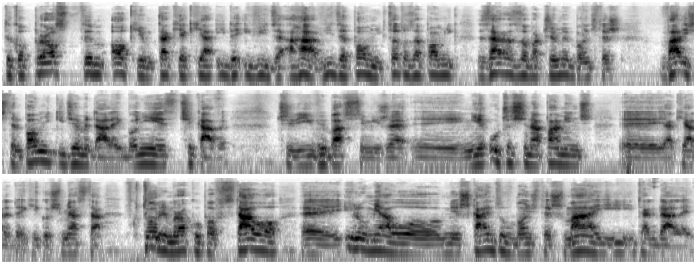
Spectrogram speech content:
tylko prostym okiem, tak jak ja idę i widzę, aha, widzę pomnik, co to za pomnik, zaraz zobaczymy, bądź też walić ten pomnik, idziemy dalej, bo nie jest ciekawy. Czyli wybaczcie mi, że y, nie uczę się na pamięć, jak jadę do jakiegoś miasta, w którym roku powstało, y, ilu miało mieszkańców, bądź też ma i, i tak dalej.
